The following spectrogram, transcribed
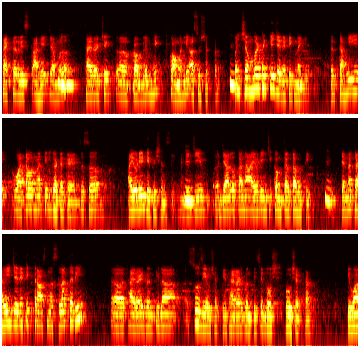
फॅक्टर रिस्क आहे ज्यामुळं. थायरॉइडचे प्रॉब्लेम हे कॉमनली असू शकतात. पण शंभर टक्के जेनेटिक नाहीये. तर काही वातावरणातील घटक आहेत जसं आयोडीन डिफिशियन्सी म्हणजे जी ज्या लोकांना आयोडीनची कमतरता होती. त्यांना काही जेनेटिक त्रास नसला तरी थायरॉईड ग्रंथीला सूज येऊ शकते. थायरॉईड ग्रंथीचे दोष होऊ शकतात. किंवा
